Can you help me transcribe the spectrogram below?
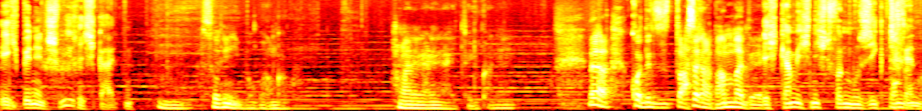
Ich bin in Schwierigkeiten. Ich kann mich nicht von Musik trennen.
